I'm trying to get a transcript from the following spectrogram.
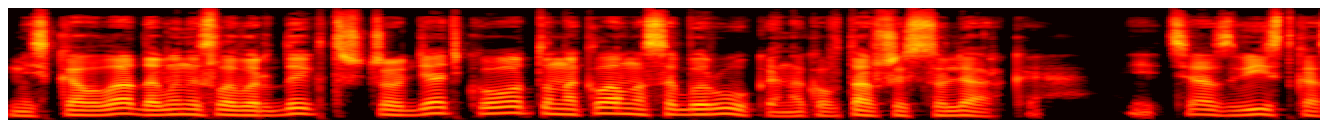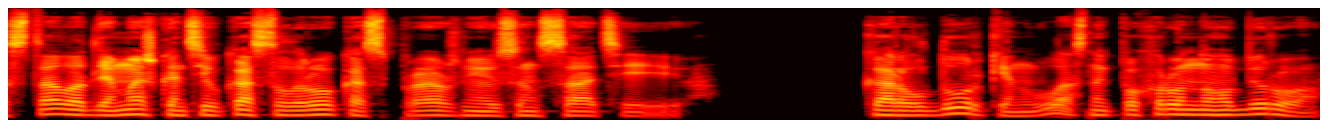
Міська влада винесла вердикт, що дядько Отто наклав на себе руки, наковтавшись солярки, і ця звістка стала для мешканців Касл Рока справжньою сенсацією. Карл Дуркін, власник похоронного бюро,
